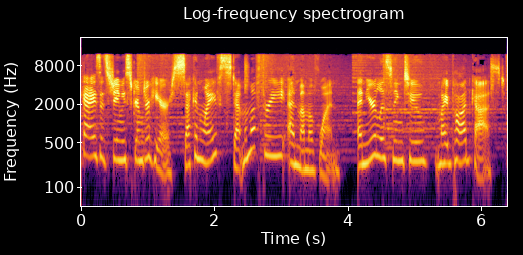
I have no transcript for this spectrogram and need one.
guys, it's Jamie Scrimgeour here, second wife, stepmom of three, and mom of one. And you're listening to my podcast,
